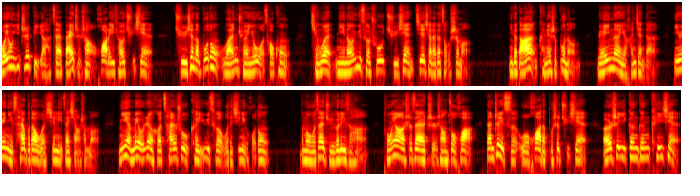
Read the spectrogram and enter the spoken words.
我用一支笔啊，在白纸上画了一条曲线，曲线的波动完全由我操控。请问你能预测出曲线接下来的走势吗？你的答案肯定是不能。原因呢也很简单，因为你猜不到我心里在想什么，你也没有任何参数可以预测我的心理活动。那么我再举一个例子哈，同样是在纸上作画，但这次我画的不是曲线，而是一根根 K 线。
